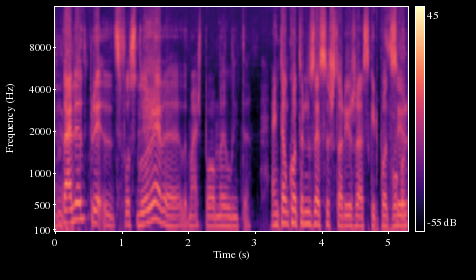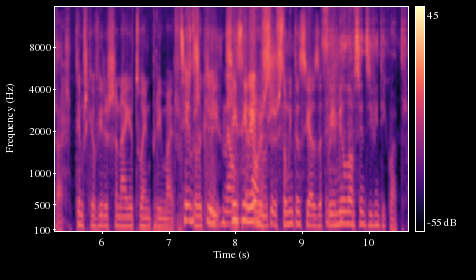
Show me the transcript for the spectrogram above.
medalha, de pre- se fosse de ouro, era mais para uma elita. Então conta-nos essa história já a seguir, pode Vou ser? contar. Temos que ouvir a Shania Twain primeiro. Temos estou que- aqui. não, sim, sim, não, estou muito ansiosa. Foi em 1924.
